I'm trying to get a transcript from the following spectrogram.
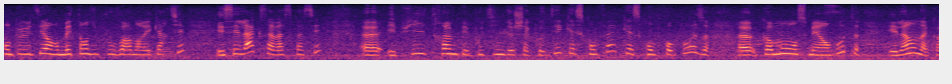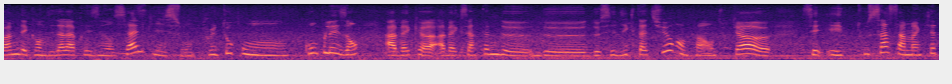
on peut lutter en remettant du pouvoir dans les quartiers, et c'est là que ça va se passer. Euh, et puis Trump et Poutine de chaque côté, qu'est-ce qu'on fait? Qu'est-ce qu'on propose? Euh, Comment on se met en route? Et là, on a quand même des candidats à la présidentielle qui sont plutôt complaisants avec, euh, avec certaines de, ces dictatures. Enfin, en tout cas, et tout ça, ça m'inquiète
